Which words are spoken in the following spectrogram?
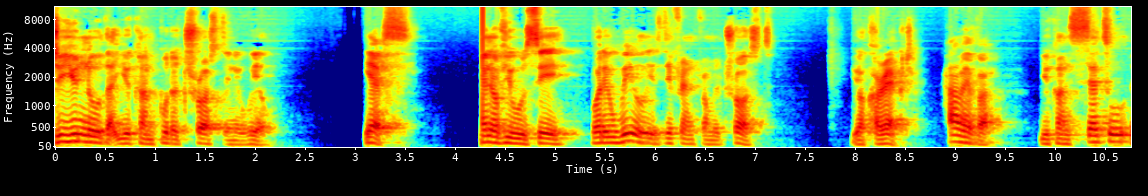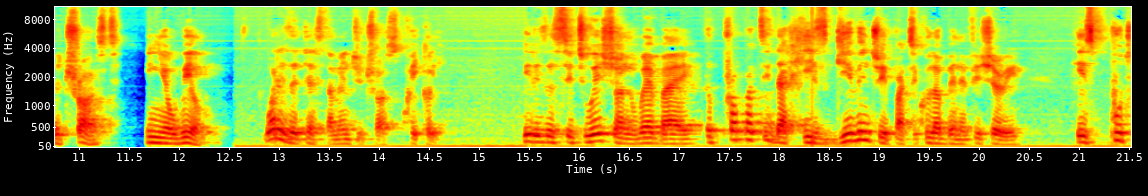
Do you know that you can put a trust in a will? Yes. Many of you will say, but a will is different from a trust. You are correct. However, you can settle a trust in your will. What is a testamentary trust? Quickly. It is a situation whereby the property that he's given to a particular beneficiary is put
